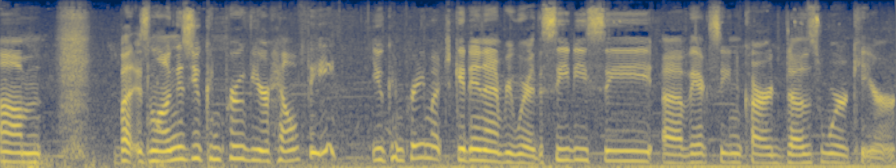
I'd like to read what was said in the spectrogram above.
Um, but as long as you can prove you're healthy, you can pretty much get in everywhere. The CDC uh, vaccine card does work here.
